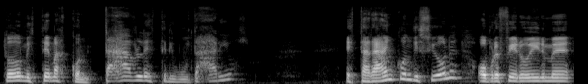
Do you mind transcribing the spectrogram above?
todos mis temas contables, tributarios. ¿Estará en condiciones o prefiero irme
